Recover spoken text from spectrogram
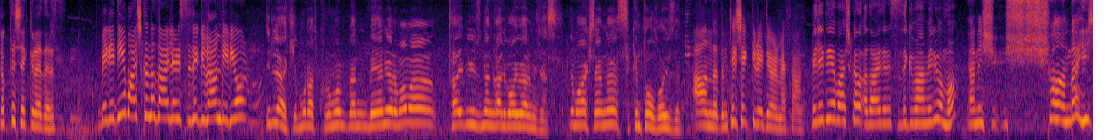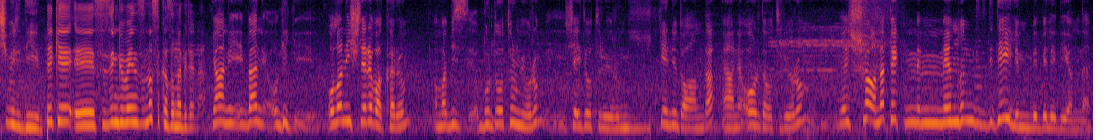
Çok teşekkür ederiz. Belediye başkan adayları size güven veriyor mu? İlla ki Murat Kurum'u ben beğeniyorum ama Tayyip'in yüzünden galiba oy vermeyeceğiz. Maaşlarına sıkıntı oldu o yüzden. Anladım. Teşekkür ediyorum efendim. Belediye başkan adayları size güven veriyor mu? Yani şu, şu anda hiçbiri diyeyim. Peki e, sizin güveninizi nasıl kazanabilirler? Yani ben o- olan işlere bakarım. Ama biz burada oturmuyorum. Şeyde oturuyorum. Yeni Doğan'da. Yani orada oturuyorum. Ve şu anda pek me- memnun değilim belediyemden.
